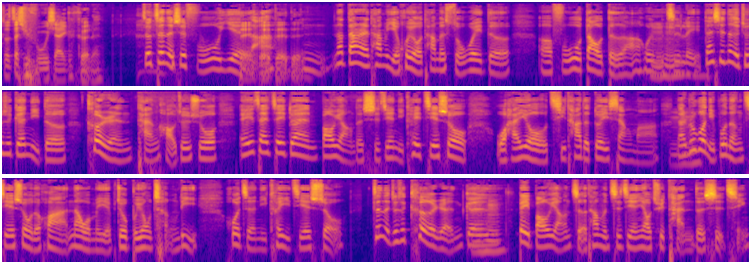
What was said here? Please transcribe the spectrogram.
就再去服务下一个客人。就真的是服务业啦，对对对，对，嗯，那当然他们也会有他们所谓的呃服务道德啊或者什么之类，嗯、但是那个就是跟你的客人谈好，就是说，诶，在这段包养的时间，你可以接受我还有其他的对象吗？嗯、那如果你不能接受的话，那我们也就不用成立，或者你可以接受，真的就是客人跟被包养者他们之间要去谈的事情。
